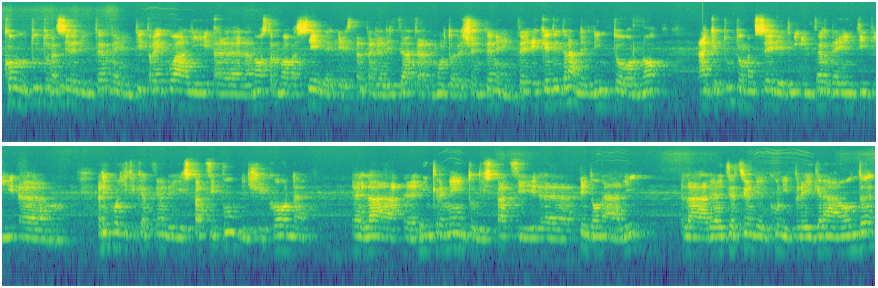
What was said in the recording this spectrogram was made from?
con tutta una serie di interventi, tra i quali eh, la nostra nuova sede che è stata realizzata molto recentemente e che vedrà nell'intorno anche tutta una serie di interventi di ehm, riqualificazione degli spazi pubblici con eh, eh, l'incremento di spazi eh, pedonali, la realizzazione di alcuni playground,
